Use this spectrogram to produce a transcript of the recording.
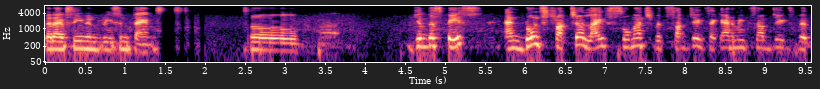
that I've seen in recent times. So, uh, give the space and don't structure life so much with subjects, academic subjects, with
